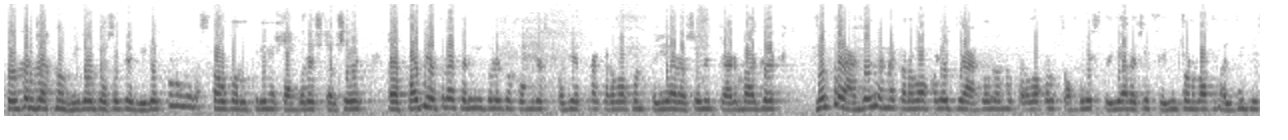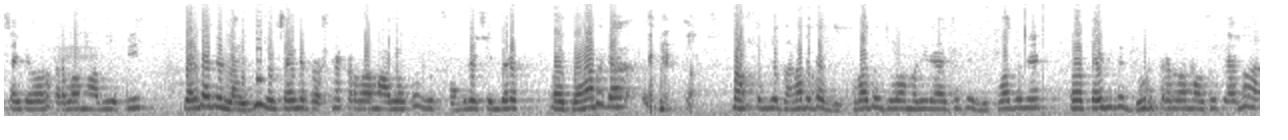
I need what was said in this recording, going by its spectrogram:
કોઈ પણ જાતનો વિરોધ હશે તે વિરોધ પણ રસ્તા ઉપર ઉતરીને કોંગ્રેસ કરશે પદયાત્રા કરવી પડે તો કોંગ્રેસ પદયાત્રા કરવા પણ તૈયાર હશે અને ત્યારબાદ જે કોઈ આંદોલનો કરવા પડે જે આંદોલનો કરવા પણ કોંગ્રેસ તૈયાર હશે તેવી પણ વાત લાલજી દેસાઈ દ્વારા કરવામાં આવી હતી ત્યારબાદ લાલજી દેસાઈને પ્રશ્ન કરવામાં આવ્યો હતો કોંગ્રેસ અંદર ઘણા બધા તમને ઘણા બધા વિખવાદો જોવા મળી રહ્યા છે તે વિખવાદોને કઈ રીતે દૂર કરવામાં આવશે તેમાં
